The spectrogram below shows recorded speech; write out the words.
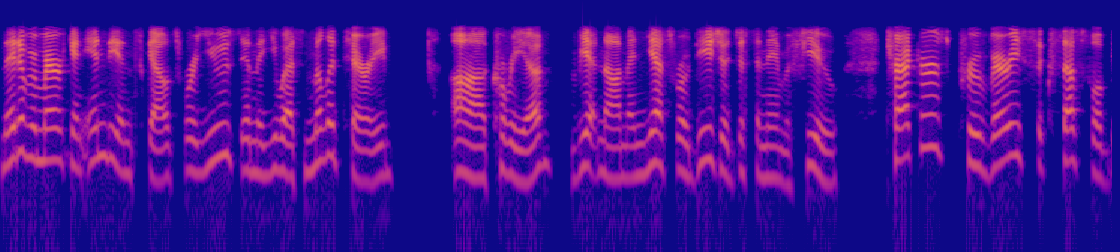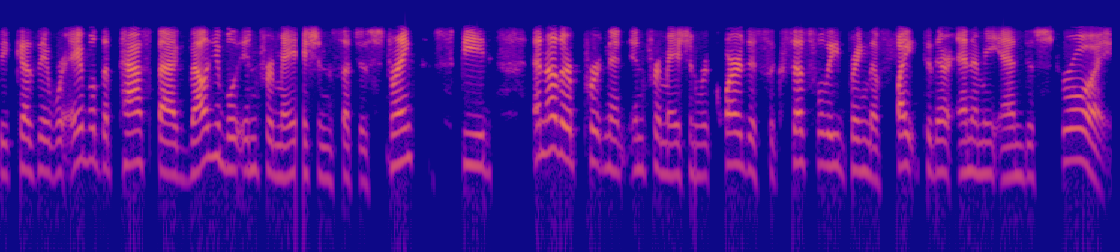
Native American Indian scouts were used in the U.S. military, uh, Korea, Vietnam, and yes, Rhodesia, just to name a few. Trackers proved very successful because they were able to pass back valuable information such as strength, speed, and other pertinent information required to successfully bring the fight to their enemy and destroy.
